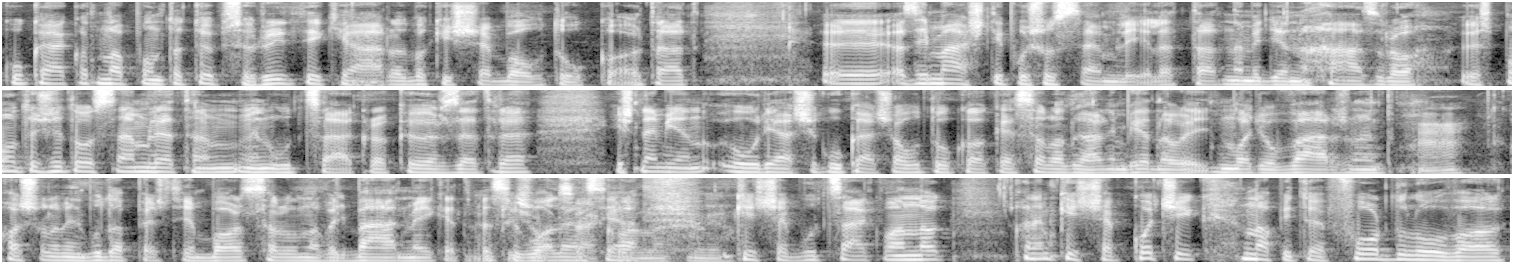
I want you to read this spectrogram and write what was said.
kukákat naponta többször ürítik járatba kisebb autókkal. Tehát ez egy más típusú szemlélet, tehát nem egy ilyen házra összpontosító szemlélet, hanem ilyen utcákra, körzetre, és nem ilyen óriási kukás autókkal kell szaladgálni, például egy nagyobb város, mint uh-huh. hasonló, mint Budapest, ilyen Barcelona, vagy bármelyiket veszünk Valencia, kisebb utcák vannak, hanem kisebb kocsik, napi több fordulóval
